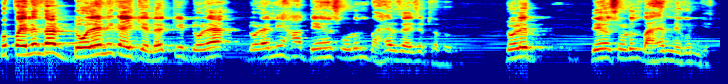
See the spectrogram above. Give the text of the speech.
मग पहिल्यांदा डोळ्यांनी काय केलं की डोळ्या डोळ्यांनी हा देह सोडून बाहेर जायचं ठरवलं. डोळे देह सोडून बाहेर निघून गेले.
